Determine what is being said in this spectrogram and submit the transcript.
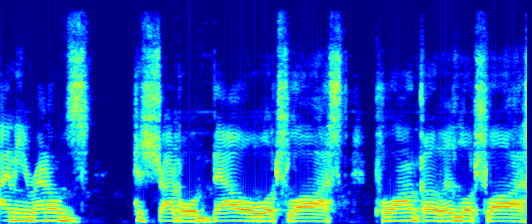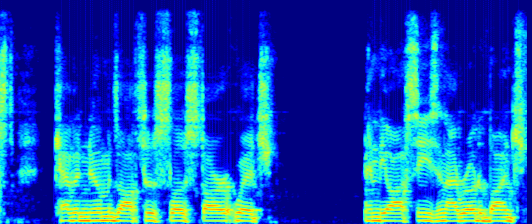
I mean, Reynolds has struggled. Bell looks lost. Polanco looks lost. Kevin Newman's off to a slow start, which in the offseason, I wrote a bunch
